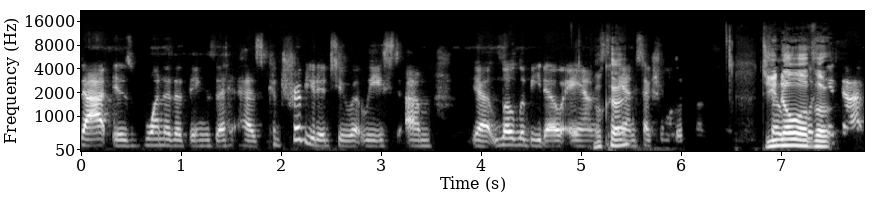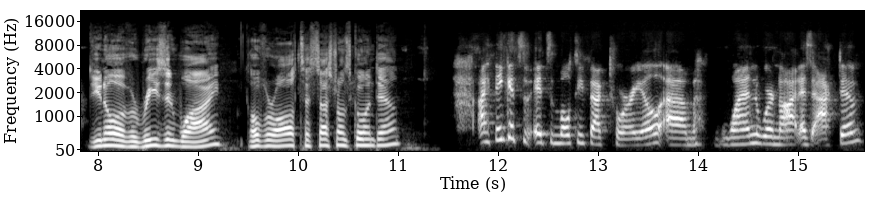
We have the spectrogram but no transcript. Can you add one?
that is one of the things that has contributed to at least um yeah low libido and Okay. and sexual dysfunction. Do you So know of a Do you know of a reason why overall testosterone's going down? I think it's it's multifactorial. Um, one, we're not as active.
